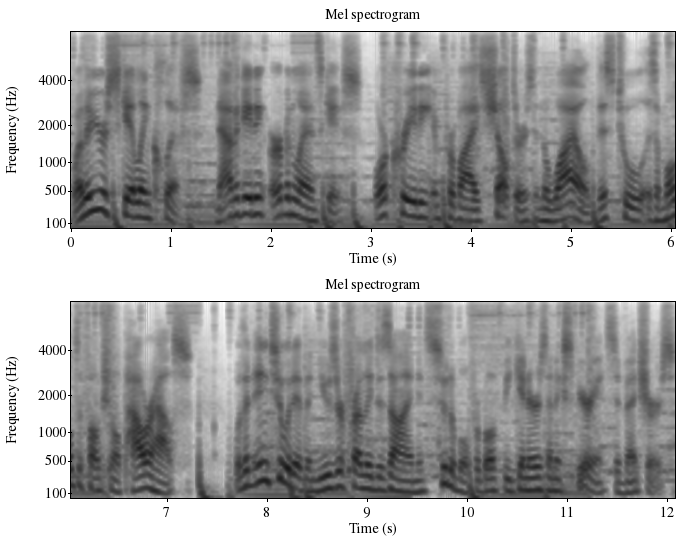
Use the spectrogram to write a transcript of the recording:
Whether you're scaling cliffs, navigating urban landscapes, or creating improvised shelters in the wild, this tool is a multifunctional powerhouse. With an intuitive and user-friendly design, it's suitable for both beginners and experienced adventurers.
